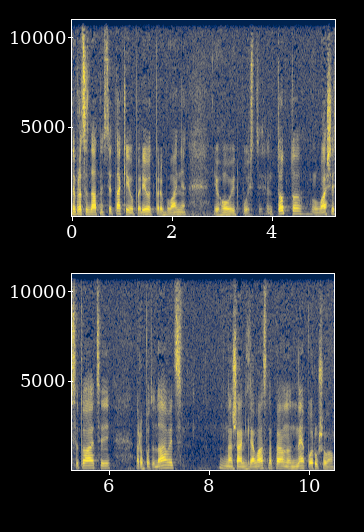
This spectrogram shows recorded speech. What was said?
непрацездатності, так і у період перебування його у відпустці. Тобто, у вашій ситуації роботодавець, на жаль, для вас, напевно, не порушував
